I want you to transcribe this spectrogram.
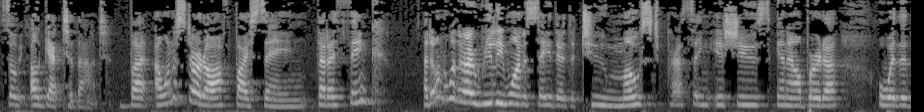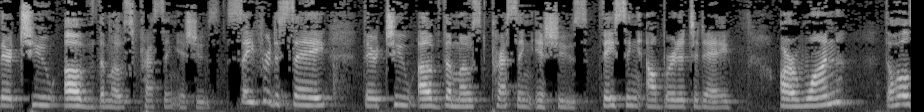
So I'll get to that, but I want to start off by saying that I think I don't know whether I really want to say they're the two most pressing issues in Alberta or whether they're two of the most pressing issues. Safer to say they're two of the most pressing issues facing Alberta today are one, the whole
